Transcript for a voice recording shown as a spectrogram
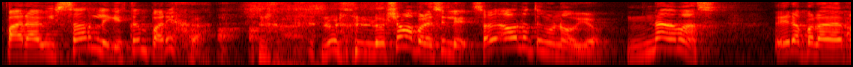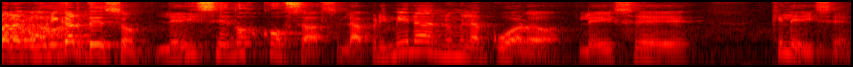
para avisarle que está en pareja. lo, lo llama para decirle, ¿sabes? Ahora tengo novio. Nada más. Era para, para Ahora, comunicarte eso. Le dice dos cosas. La primera no me la acuerdo. Le dice. ¿Qué le dice?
